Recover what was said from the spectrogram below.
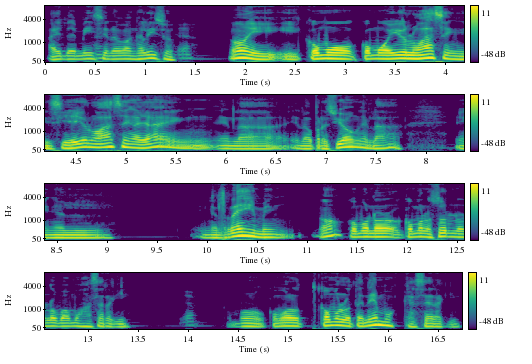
hay de mí si no evangelizo. ¿no? Y, y cómo, cómo ellos lo hacen, y si ellos lo hacen allá en, en, la, en la opresión, en, la, en, el, en el régimen, ¿no? ¿Cómo, no, cómo nosotros no lo vamos a hacer aquí? ¿Cómo, cómo, cómo lo tenemos que hacer aquí?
